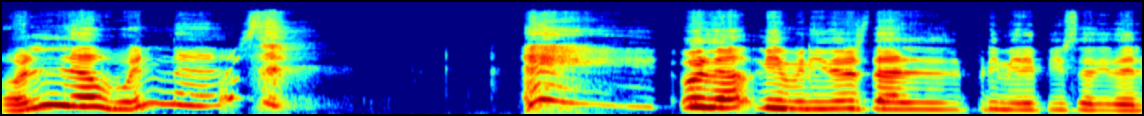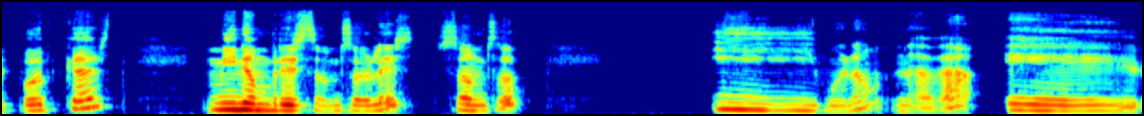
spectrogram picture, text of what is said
Hola, buenas. Hola, bienvenidos al primer episodio del podcast. Mi nombre es Sonsoles, Sonso. Y bueno, nada, eh,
